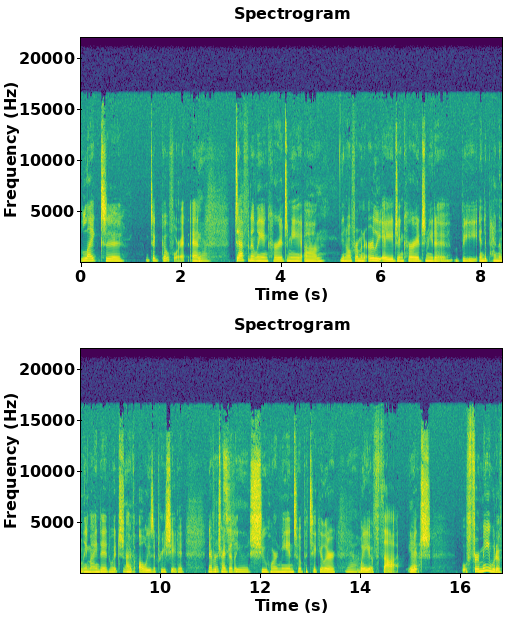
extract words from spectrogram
like to to go for it and Yeah. definitely encourage me um, you know from an early age encouraged me to be independently minded which i've always appreciated never tried to That's like shoehorn me into a particular Yeah. way of thought Yeah. which for me would have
